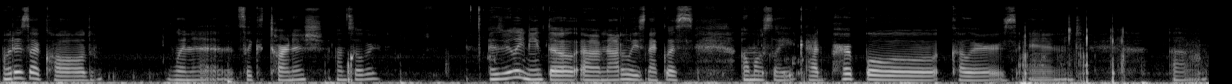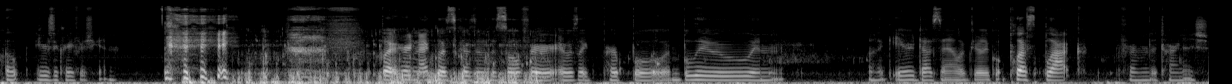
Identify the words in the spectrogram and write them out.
What is that called when it's like tarnish on silver? It was really neat though. Um, Natalie's necklace almost like had purple colors and um, oh, here's a crayfish again. but her necklace, because of the sulfur, it was like purple and blue and like iridescent. It looked really cool. Plus black from the tarnish.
